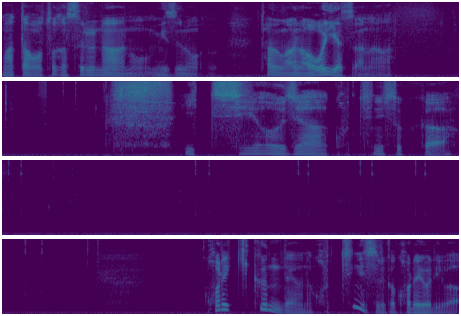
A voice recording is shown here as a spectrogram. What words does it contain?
また音がするなあの水の。多分あの青いやつだな。一応じゃあこっちにしとくか。これ効くんだよな。こっちにするかこれよりは。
